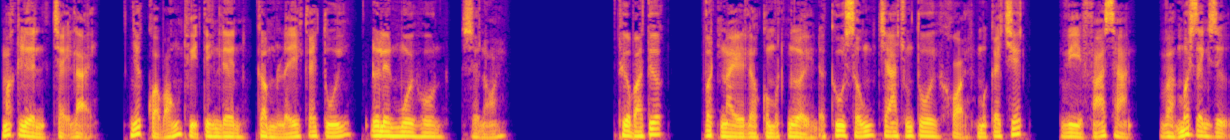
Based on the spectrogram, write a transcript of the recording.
Mắc liền chạy lại, nhấc quả bóng thủy tinh lên, cầm lấy cái túi, đưa lên môi hôn, rồi nói. Thưa bà Tước, vật này là của một người đã cứu sống cha chúng tôi khỏi một cái chết vì phá sản và mất danh dự.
